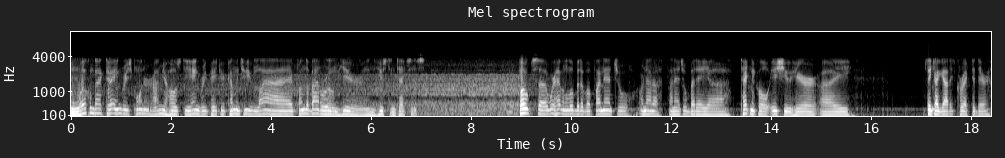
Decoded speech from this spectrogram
Welcome back to Angry's Corner. I'm your host, the Angry Patriot, coming to you live from the battle room here in Houston, Texas. Folks, uh, we're having a little bit of a financial, or not a financial, but a uh, technical issue here. I think I got it corrected there,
